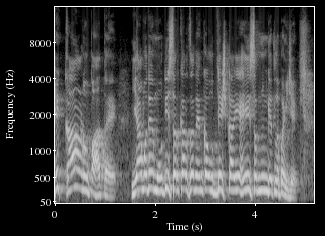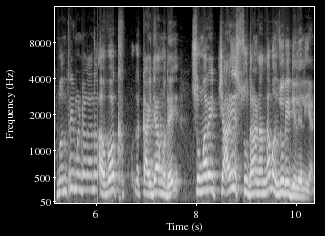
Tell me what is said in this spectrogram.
हे का आणू पाहत आहे? यामध्ये मोदी सरकारचा नेमका उद्देश काय आहे हे समजून घेतलं पाहिजे. मंत्रिमंडळानं अवख कायद्यामध्ये सुमारे चाळीस सुधारणांना मंजुरी दिलेली आहे.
